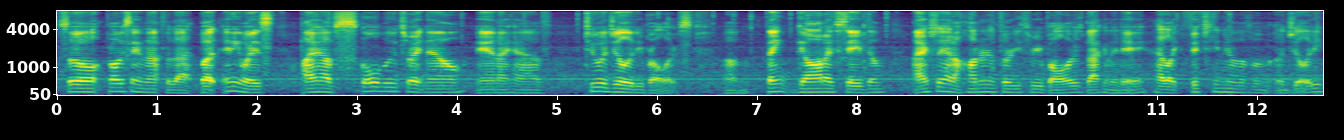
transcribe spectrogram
So probably saving that for that. But anyways, I have skull boots right now, and I have two agility brawlers. Um, thank God I saved them. I actually had 133 brawlers back in the day, had like 15 of them agility,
